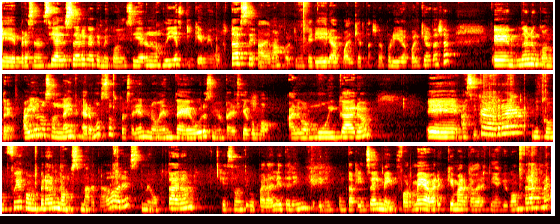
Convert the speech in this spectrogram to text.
eh, presencial cerca que me coincidieron los días y que me gustase, además porque no quería ir a cualquier taller por ir a cualquier taller, eh, no lo encontré. Hay unos online hermosos, pero salían 90 euros y me parecía como algo muy caro. Eh, así que agarré, me fui a comprar unos marcadores que me gustaron que son tipo para lettering, que tienen punta pincel. Me informé a ver qué marcadores tenía que comprarme.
